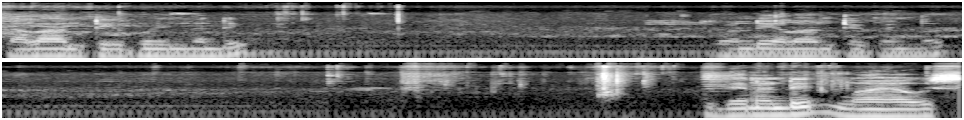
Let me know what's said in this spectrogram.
చాలా అంటికిపోయిందండి చూడండి ఎలా అంటికిపోయిందో ఇదేనండి మా హౌస్.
